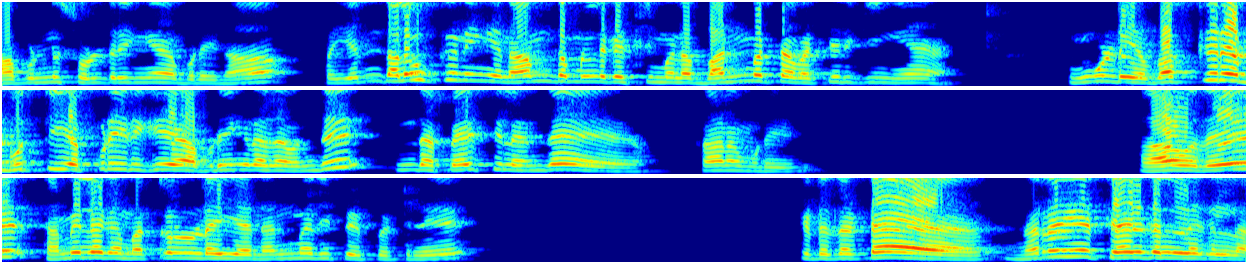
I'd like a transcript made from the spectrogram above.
அப்படின்னு சொல்றீங்க அப்படின்னா இப்ப எந்த அளவுக்கு நீங்க நாம் தமிழர் கட்சி மேல வன்மத்தை வச்சிருக்கீங்க? உங்களுடைய வக்கிர புத்தி எப்படி இருக்கு அப்படிங்கிறத வந்து இந்த பேச்சில இருந்தே காண முடியுது. அதாவது தமிழக மக்களுடைய நன்மதிப்பை பெற்று கிட்டத்தட்ட நிறைய தேர்தல்களில்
